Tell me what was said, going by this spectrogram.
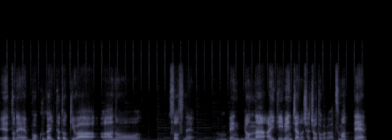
えっ、とね、僕が行った時は、あの、そうですね、いろんな IT ベンチャーの社長とかが集まって、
